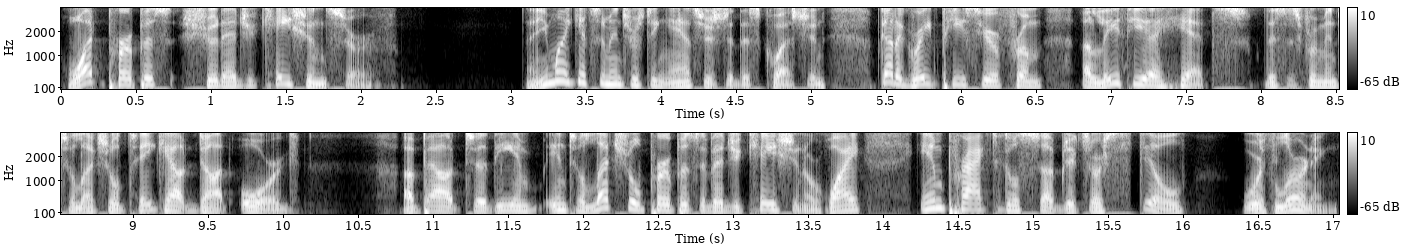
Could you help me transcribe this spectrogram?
what purpose should education serve? Now, you might get some interesting answers to this question. I've got a great piece here from Aletheia Hitz. This is from intellectualtakeout.org about uh, the intellectual purpose of education or why impractical subjects are still worth learning.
